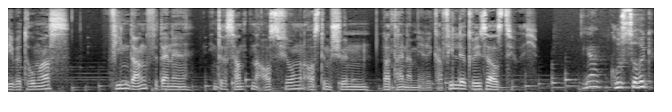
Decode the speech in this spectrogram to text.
Lieber Thomas, vielen Dank für deine interessanten Ausführungen aus dem schönen Lateinamerika. Viele Grüße aus Zürich. Ja, Gruß zurück.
